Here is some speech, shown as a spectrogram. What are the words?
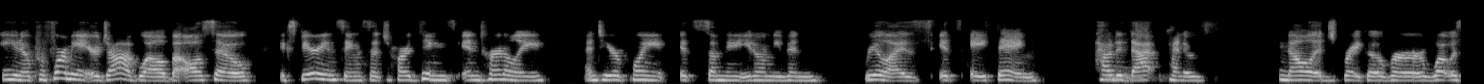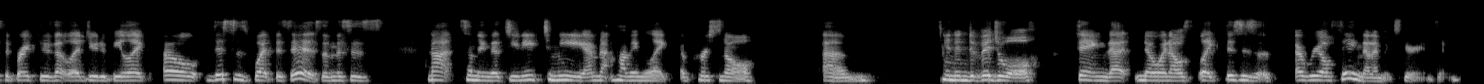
you know, performing at your job well, but also experiencing such hard things internally and to your point it's something that you don't even realize it's a thing. How did mm-hmm. that kind of knowledge break over? What was the breakthrough that led you to be like oh this is what this is and this is not something that's unique to me. I'm not having like a personal um an individual thing that no one else like this is a, a real thing that i'm experiencing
